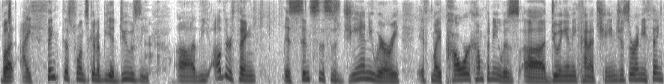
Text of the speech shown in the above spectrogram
but I think this one's gonna be a doozy. Uh, the other thing is since this is January, if my power company was uh, doing any kind of changes or anything,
